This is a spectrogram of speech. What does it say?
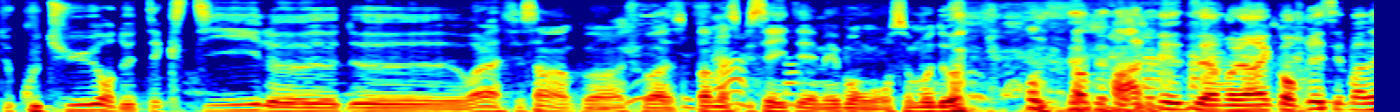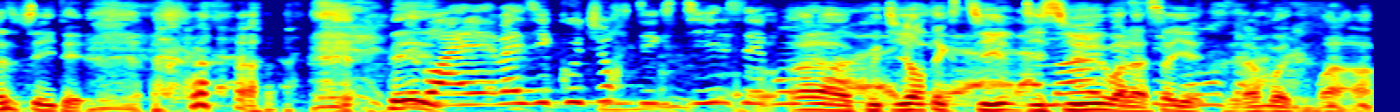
de couture, de textile, euh, de voilà, c'est ça un peu. Hein, je Oui, vois, c'est pas ma spécialité, mais bon, grosso modo, on parlé. de- Vous l'aurez compris, c'est pas ma spécialité. Mais bon, allez, vas-y, couture, textile, c'est bon. Voilà, Euh, couture, textile, euh, la tissu, mode, voilà, ça y est, bon, c'est la mode. Voilà,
